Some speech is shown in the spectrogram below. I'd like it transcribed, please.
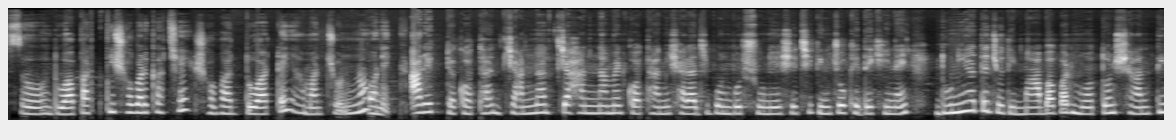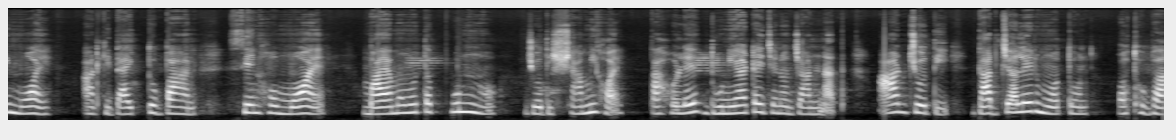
সো দোয়া প্রার্থী সবার কাছে, সবার দোয়াটাই আমার জন্য অনেক। আরেকটা কথা, জান্নাত জাহান্নামের কথা আমি সারা জীবন ভর শুনে এসেছি, কিন্তু চোখে দেখি নাই। দুনিয়াতে যদি মা বাবার মতন শান্তিময় আর কি দায়িত্ববান, স্নেহময় মায়া মমতাপূর্ণ যদি স্বামী হয়, তাহলে দুনিয়াটাই যেন জান্নাত। আর যদি দাজ্জালের মতন অথবা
